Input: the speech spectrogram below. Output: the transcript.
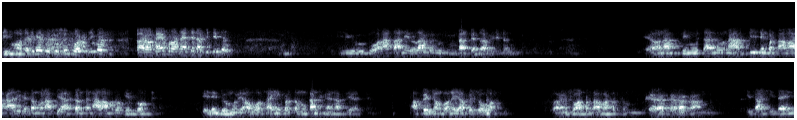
lima. Jadi kayak gue syukur, itu baru kayak protesnya nabi itu. Jadi gue rasa nih lah, gue hutang biasa nabi itu. Ya Nabi Musa itu nabi yang pertama kali ketemu Nabi Adam teng alam roh gitu. Ini dulu ya Allah saya ini pertemukan dengan Nabi Adam. Apa nyongkone ya apa sowan. Barang soal pertama ketemu, gara-gara kamu. Kita-kita ini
